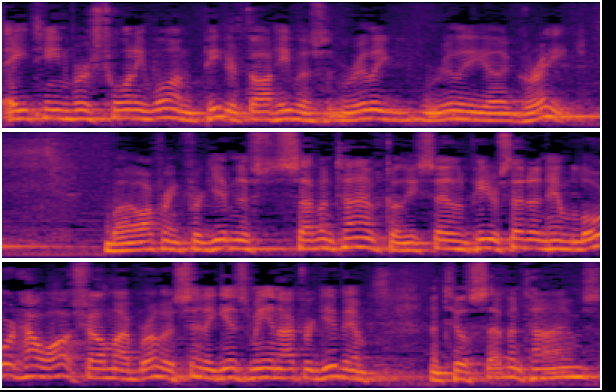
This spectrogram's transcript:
18, verse 21, Peter thought he was really, really uh, great by offering forgiveness seven times because he says, and Peter said unto him, Lord, how oft shall my brother sin against me and I forgive him? Until seven times?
